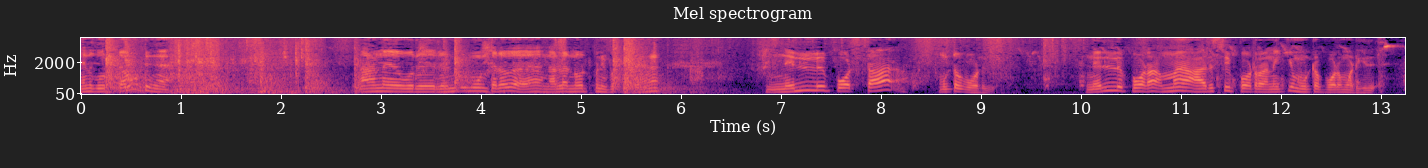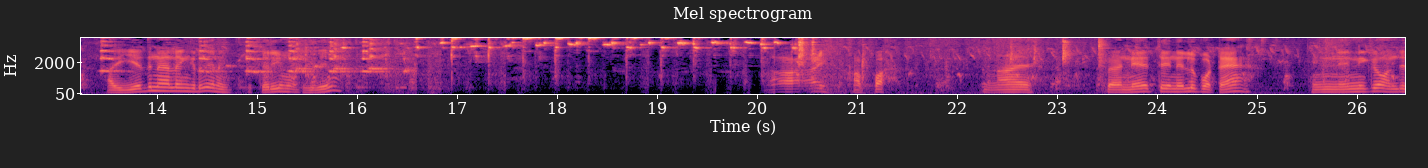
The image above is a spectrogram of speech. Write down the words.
எனக்கு ஒரு டவுட்டுங்க. நான் ஒரு ரெண்டு மூணு தடவை நல்லா நோட் பண்ணி பார்த்துட்டேன். நெல் போட்டால் முட்டை போடுது. நெல் போடாமல் அரிசி போடுற அன்னைக்கு முட்டை போட மாட்டேங்குது. அது எதுனாலங்கிறது எனக்கு தெரிய மாட்டேங்குது. ஆய் அப்பா. நான் இப்போ நேற்று நெல் போட்டேன். இன்னைக்கும் வந்து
